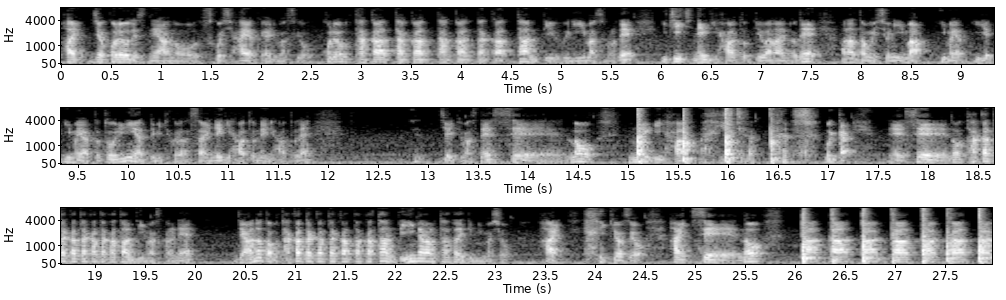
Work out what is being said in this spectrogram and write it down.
はい。じゃあこれをですね、あの、少し早くやりますよ。これをタカタカタカタカタンっていうふうに言いますので、いちいちネギハートって言わないので、あなたも一緒に今、今、今やった通りにやってみてください。ネギハート、ネギハートね。じゃあいきますね。せーの、ネギハ、言っちゃった。もう一回。えーせーの、タカタカタカタカタンって言いますからね。じゃああなたもタカタカタカタカタンって言いながら叩いてみましょう。はい。いきますよ。はい。せーの、タカタカタカタカ。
